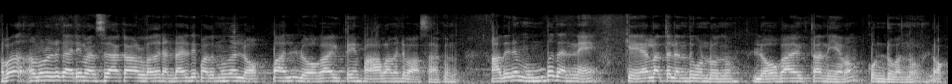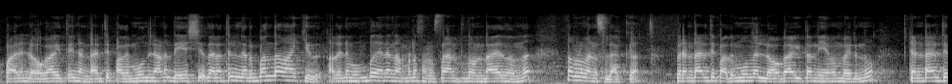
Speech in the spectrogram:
അപ്പോൾ നമ്മളൊരു കാര്യം മനസ്സിലാക്കാനുള്ളത് രണ്ടായിരത്തി പതിമൂന്ന് ലോക്പാലും ലോകായുക്തയും പാർലമെന്റ് പാസ്സാക്കുന്നു. അതിന് മുമ്പ് തന്നെ കേരളത്തിൽ എന്ത് കൊണ്ടുവന്നു ലോകായുക്ത നിയമം കൊണ്ടുവന്നു. ലോക്പാലും ലോകായുക്തയും രണ്ടായിരത്തി പതിമൂന്നിലാണ് ദേശീയ തലത്തിൽ നിർബന്ധമാക്കിയത്. അതിന് മുമ്പ് തന്നെ നമ്മുടെ സംസ്ഥാനത്ത് ഉണ്ടായതെന്ന് നമ്മൾ മനസ്സിലാക്കുക. ഇപ്പോൾ രണ്ടായിരത്തി പതിമൂന്നിൽ ലോകായുക്ത നിയമം വരുന്നു. രണ്ടായിരത്തി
